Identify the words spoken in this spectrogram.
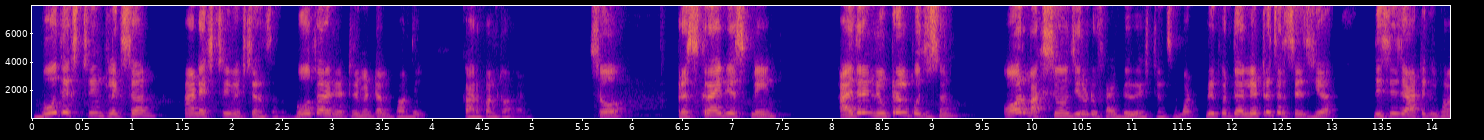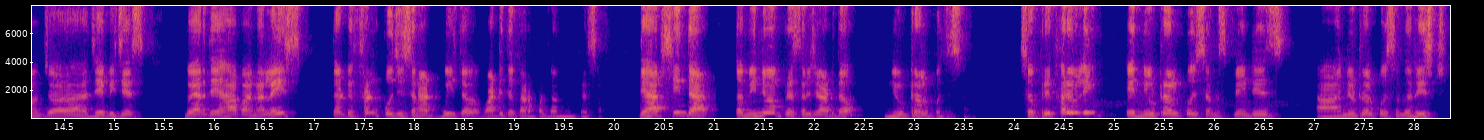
Both extreme flexion and extreme extension, both are detrimental for the carpal tunnel. So prescribe a splint either in neutral position or maximum 0 to 5 degree extension. But prefer the literature says here, this is article from JBJ's where they have analyzed the different position at which the what is the carpal tunnel pressure. They have seen that the minimum pressure is at the neutral position. So preferably a neutral position splint is uh, neutral position, the wrist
